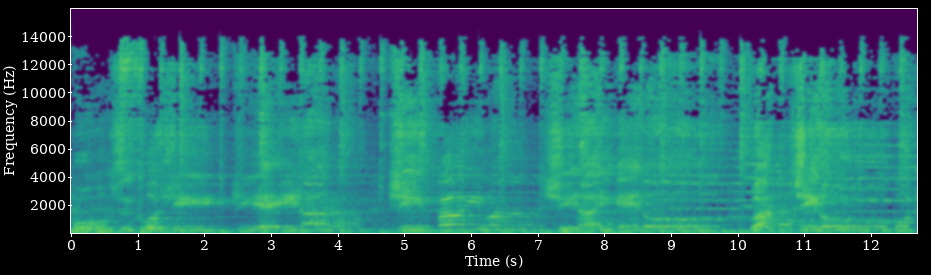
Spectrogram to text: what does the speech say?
もう少し綺麗なら心配はしないけど私のこと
